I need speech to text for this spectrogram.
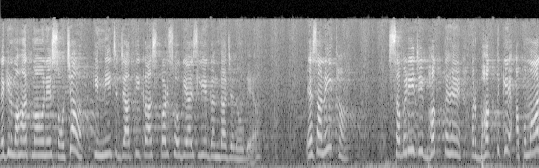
लेकिन महात्माओं ने सोचा कि नीच जाति का स्पर्श हो गया, इसलिए गंदा जल हो गया। ऐसा नहीं था। सबरी जी भक्त हैं और भक्त के अपमान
